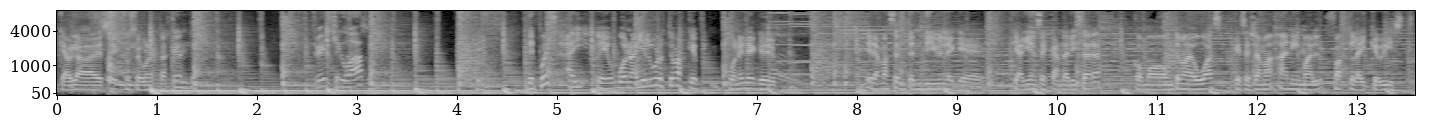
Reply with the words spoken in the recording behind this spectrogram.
que hablaba de sexo según esta gente. Dress you up. Después hay, eh, bueno, hay algunos temas que ponele que era más entendible que, que alguien se escandalizara, como un tema de Wasp que se llama Animal Fuck Like a Beast.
